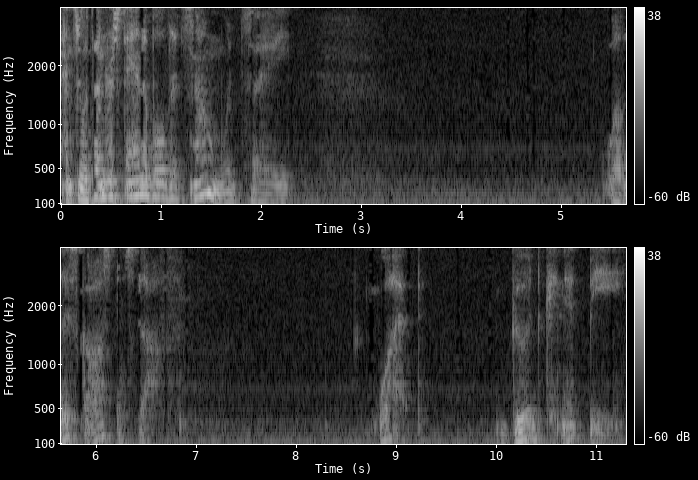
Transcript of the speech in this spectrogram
And so it's understandable that some would say, well, this gospel stuff, what good can it be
